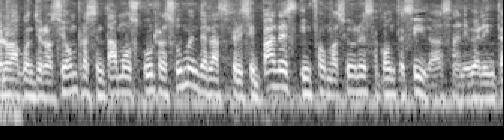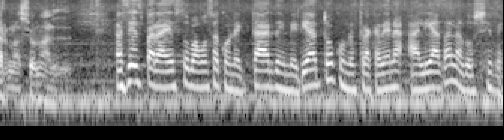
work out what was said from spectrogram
Bueno, a continuación presentamos un resumen de las principales informaciones acontecidas a nivel internacional. Así es, para esto vamos a conectar de inmediato con nuestra cadena aliada, la 12B.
